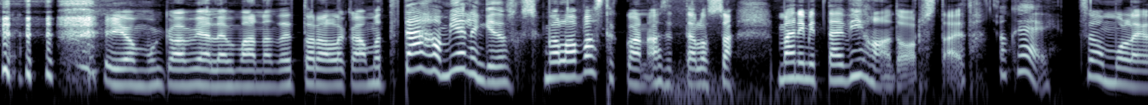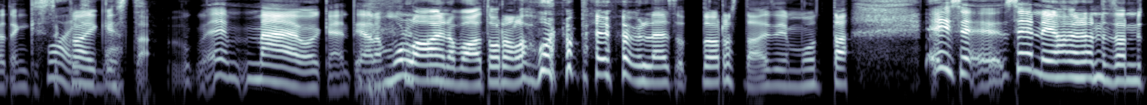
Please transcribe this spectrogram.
ei ole munkaan mieleen maanantai todellakaan. Mutta tämähän on mielenkiintoista, koska me ollaan vastakkainasettelussa. Mä nimittäin vihaan torstaita. Okei. Okay. Se on mulle jotenkin se kaikista. En, mä en oikein tiedä. Mulla on aina vaan todella huono päivä yleensä torstaisin, mutta ei se, sen ei anneta nyt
